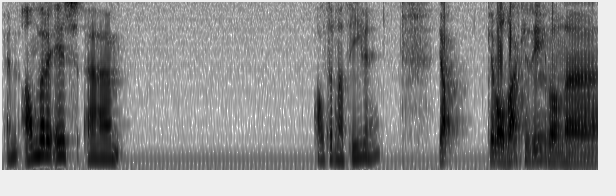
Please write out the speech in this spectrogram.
een andere is um, alternatieven. Hè? Ja, ik heb al vaak gezien van uh,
